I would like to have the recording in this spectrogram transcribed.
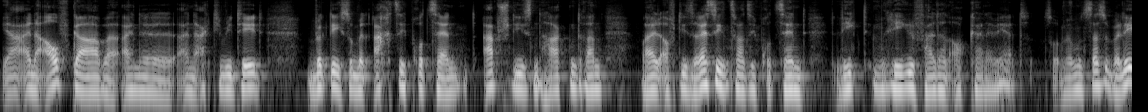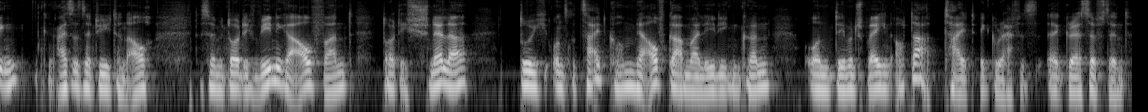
ja, eine Aufgabe, eine, eine Aktivität wirklich so mit 80 Prozent abschließen, Haken dran, weil auf diese restlichen 20 Prozent legt im Regelfall dann auch keiner Wert. So, wenn wir uns das überlegen, heißt es natürlich dann auch, dass wir mit deutlich weniger Aufwand deutlich schneller durch unsere Zeit kommen, mehr Aufgaben erledigen können und dementsprechend auch da tight aggressive sind.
